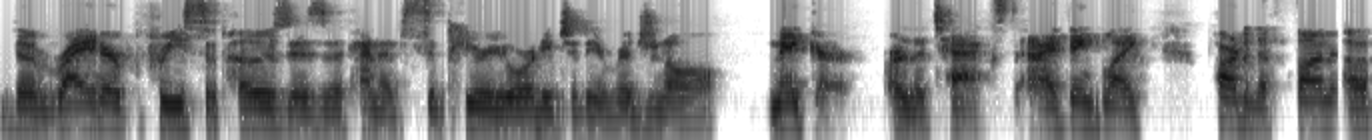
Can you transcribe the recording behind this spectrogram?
the writer presupposes a kind of superiority to the original maker or the text. And I think like part of the fun of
